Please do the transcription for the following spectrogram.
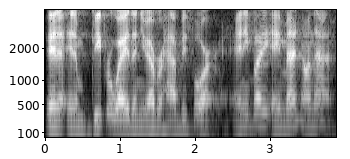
in a, in a deeper way than you ever have before? Anybody? Amen on that?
